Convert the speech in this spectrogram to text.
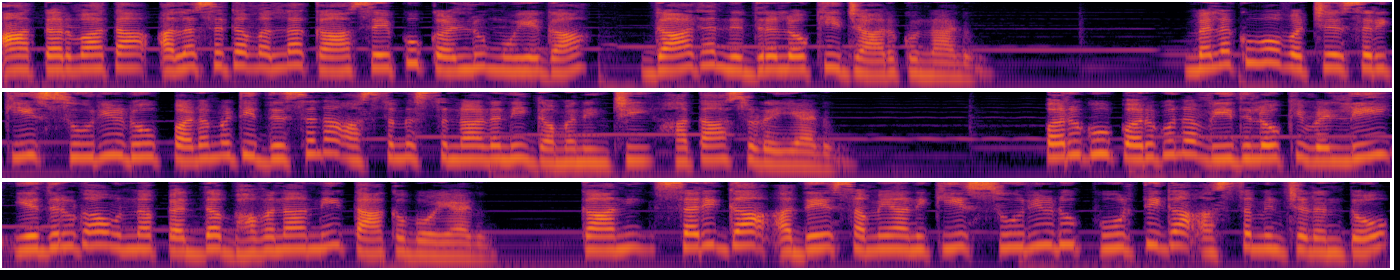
ఆ తర్వాత అలసట వల్ల కాసేపు కళ్ళు మూయగా గాఢ నిద్రలోకి జారుకున్నాడు. మెలకువ వచ్చేసరికి సూర్యుడు పడమటి దిశన అస్తమిస్తున్నాడని గమనించి హతాశుడయ్యాడు. పరుగు పరుగున వీధిలోకి వెళ్ళి ఎదురుగా ఉన్న పెద్ద భవనాన్ని తాకబోయాడు. కాని సరిగ్గా అదే సమయానికి సూర్యుడు పూర్తిగా అస్తమించడంతో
